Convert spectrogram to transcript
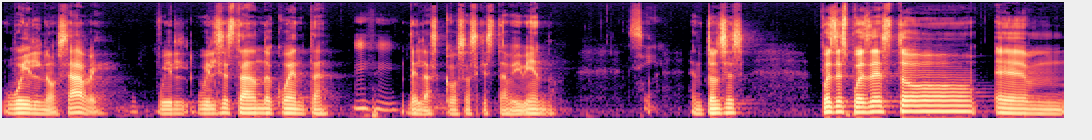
Will no sabe. Will, Will se está dando cuenta de las cosas que está viviendo. Sí. Entonces, pues después de esto... Em,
